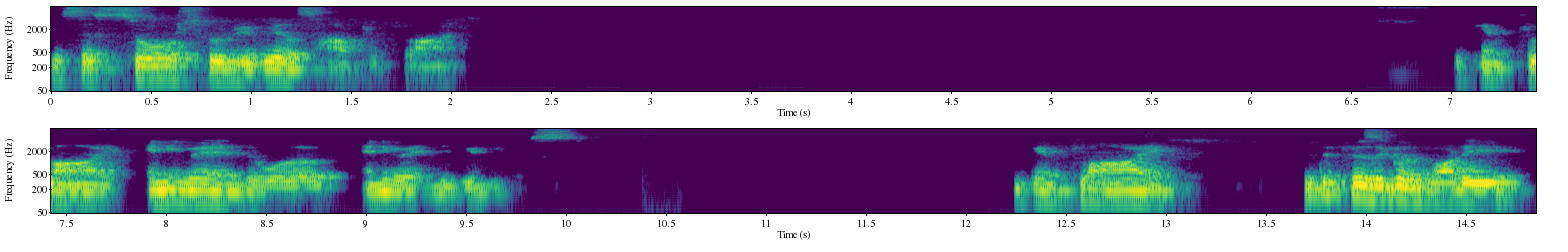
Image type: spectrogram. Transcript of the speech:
It's the source who reveals how to fly. You can fly anywhere in the world, anywhere in the universe. You can fly with the physical body,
